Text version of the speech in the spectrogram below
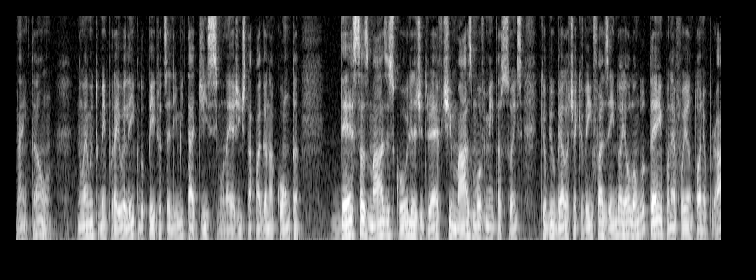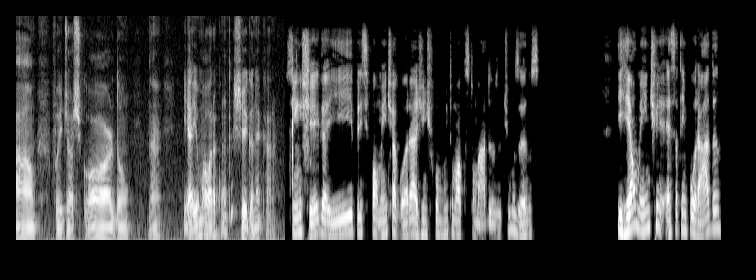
Né? Então, não é muito bem por aí. O elenco do Patriots é limitadíssimo, né? E a gente está pagando a conta dessas más escolhas de draft más movimentações que o Bill Belichick vem fazendo aí ao longo do tempo, né? Foi Antonio Brown, foi Josh Gordon, né? E aí uma hora a conta chega, né, cara? Sim, chega e principalmente agora a gente ficou muito mal acostumado nos últimos anos. E realmente essa temporada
